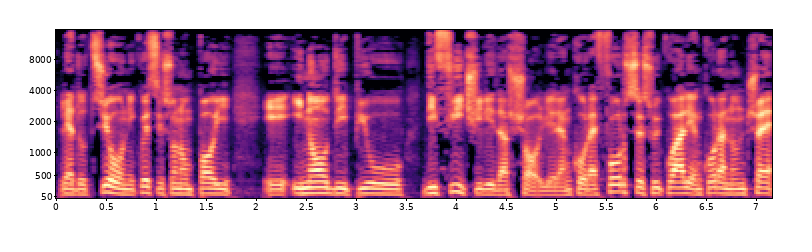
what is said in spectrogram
le adozioni, questi sono un po' i, i, i nodi più difficili da sciogliere ancora e forse sui quali ancora non c'è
